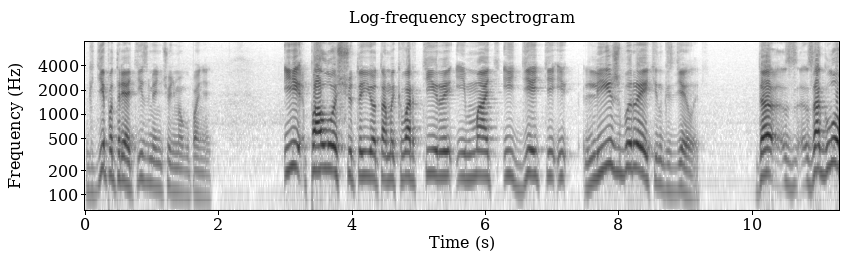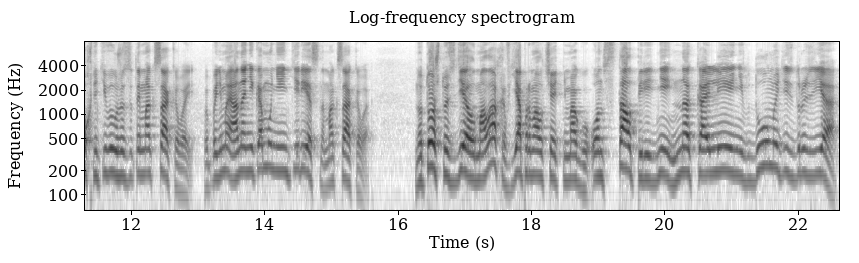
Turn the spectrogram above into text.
Где патриотизм, я ничего не могу понять. И полощут ее там и квартиры, и мать, и дети, и лишь бы рейтинг сделать. Да заглохните вы уже с этой Максаковой. Вы понимаете, она никому не интересна, Максакова. Но то, что сделал Малахов, я промолчать не могу. Он встал перед ней на колени. Вдумайтесь, друзья.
